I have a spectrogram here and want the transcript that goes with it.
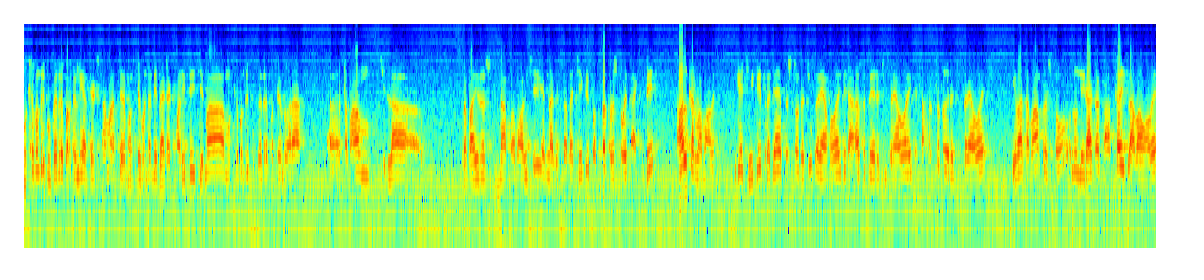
મુખ્યમંત્રી ભૂપેન્દ્ર પટેલની અધ્યક્ષતામાં અત્યારે મંત્રીમંડળની બેઠક મળી હતી, જેમાં મુખ્યમંત્રી ભૂપેન્દ્ર પટેલ દ્વારા તમામ જિલ્લા પ્રભારીઓને સૂચના આપવામાં આવી છે. એમના વિસ્તારના જે કંઈ પત્તર પ્રશ્નો હોય તાકીદે હલ કરવામાં આવે કે જે કંઈ પ્રજાએ પ્રશ્નો રજૂ કર્યા હોય કે ધારાસભ્યએ રજૂ કર્યા હોય કે સાંસદોએ રજૂ કર્યા હોય, એવા તમામ પ્રશ્નોનું નિરાકરણ તાત્કાલિક લાવવામાં આવે.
